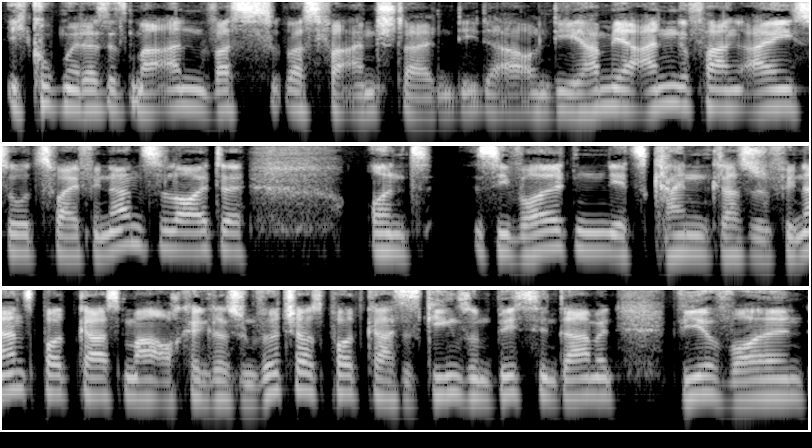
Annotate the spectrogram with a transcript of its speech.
ich gucke mir das jetzt mal an, was, was veranstalten die da? Und die haben ja angefangen, eigentlich so zwei Finanzleute und sie wollten jetzt keinen klassischen Finanzpodcast machen, auch keinen klassischen Wirtschaftspodcast. Es ging so ein bisschen damit, wir wollen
